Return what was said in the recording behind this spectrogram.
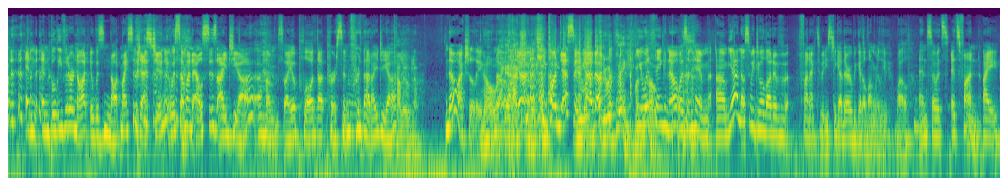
and and believe it or not, it was not my suggestion; it was someone else's idea. Um, so I applaud that person for that idea. Kalle Uggla. No, actually, No, yeah, actually. keep on guessing. You yeah, would- no. you would think, but you would no. think no, it wasn't him. Um, yeah, no. So we do a lot of fun activities together. We get along really well, and so it's it's fun. I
